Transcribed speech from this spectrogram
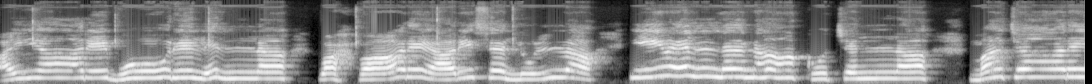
ಅಯ್ಯಾರೆ ಭೂರೆಲೆಲ್ಲ ವಹ್ವಾರೆ ಅರಿಸಲುಲ್ಲ ಇವೆಲ್ಲ ನಾಕು ಚೆಲ್ಲ ಮಜಾರೆ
